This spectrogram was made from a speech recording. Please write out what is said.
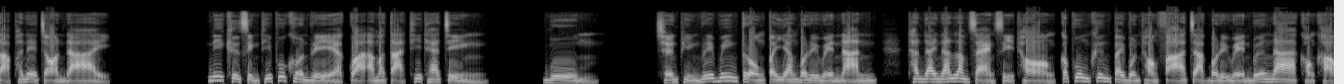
ตะพระเนจรได้ นี่คือสิ่งที่ผู้คนเรียกว่าอมตะที่แท้จริง บูม เฉินผิงรีบวิ่งตรงไปยังบริเวณนั้น ทันใดนั้นลำแสงสีทองก็พุ่งขึ้นไปบนท้องฟ้าจากบริเวณเบื้องหน้าของเขา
